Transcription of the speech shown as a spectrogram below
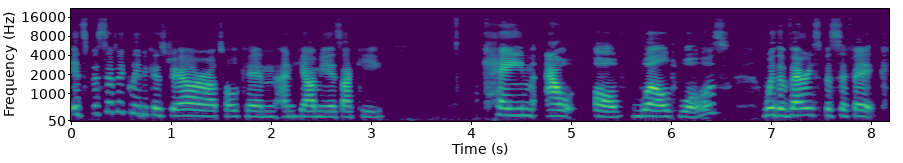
it's specifically because J.R.R. Tolkien and Hayao Miyazaki came out of world wars with a very specific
